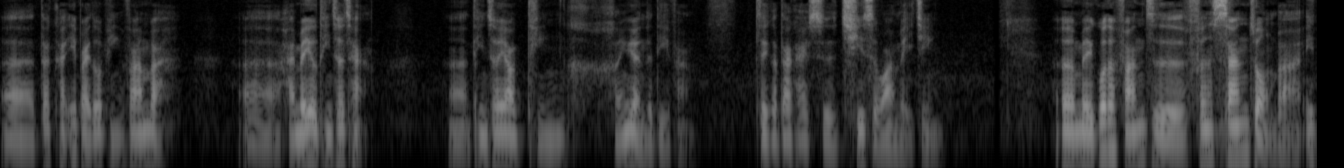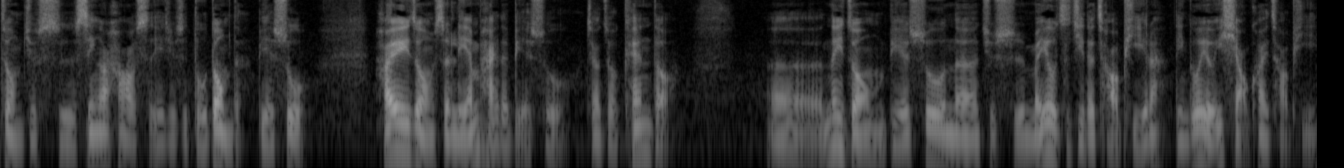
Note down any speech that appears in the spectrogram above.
呃，大概一百多平方吧，呃，还没有停车场，嗯，停车要停很远的地方，这个大概是七十万美金。呃，美国的房子分三种吧，一种就是 single house，也就是独栋的别墅，还有一种是联排的别墅。叫做 Candle，呃，那种别墅呢，就是没有自己的草皮了，顶多有一小块草皮，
